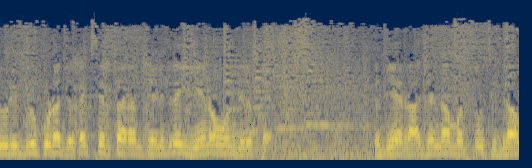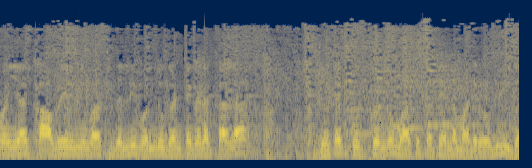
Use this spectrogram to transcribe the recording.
ಇವರಿಬ್ರು ಕೂಡ ಜೊತೆಗೆ ಸೇರ್ತಾರೆ ಅಂತ ಹೇಳಿದ್ರೆ ಏನೋ ಒಂದಿರುತ್ತೆ. ಸದ್ಯ ರಾಜಣ್ಣ ಮತ್ತು ಸಿದ್ದರಾಮಯ್ಯ ಕಾವೇರಿ ನಿವಾಸದಲ್ಲಿ ಒಂದು ಗಂಟೆಗಳ ಕಾಲ ಜೊತೆ ಕೂತ್ಕೊಂಡು ಮಾತುಕತೆಯನ್ನ ಮಾಡಿರೋದು ಈಗ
